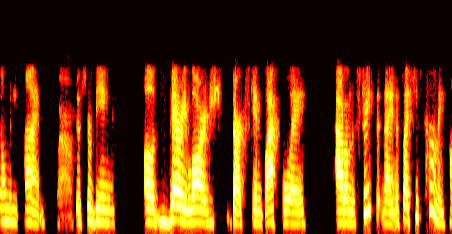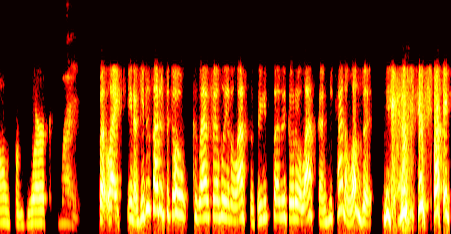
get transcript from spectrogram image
so many times wow, just for being a very large, dark-skinned black boy out on the streets at night. And it's like he's coming home from work right, but like you know he decided to go because i have family in alaska so he decided to go to alaska and he kind of loves it because it's like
